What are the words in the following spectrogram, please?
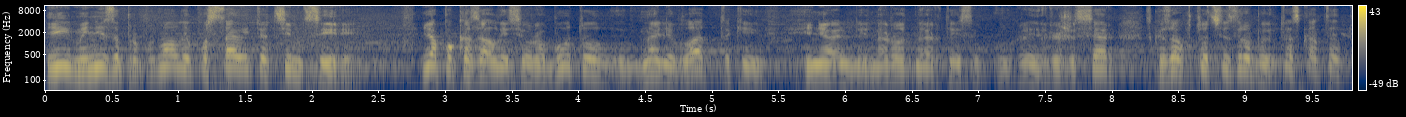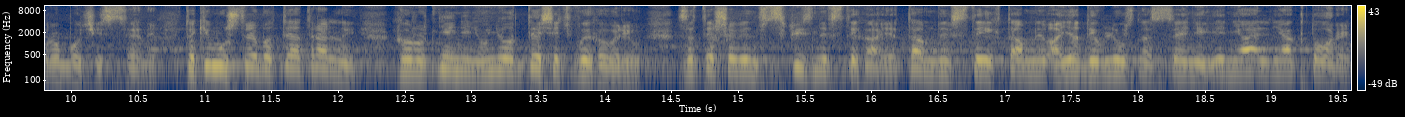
І мені запропонували поставити оцім цирі. Я показав цю роботу. Нелі Влад, такий геніальний народний артист України, режисер, сказав, хто це зробив. Та сказав, це робочі сцени. Так йому ж треба театральний. Кажуть, ні, ні, у нього 10 виговорів за те, що він скрізь не встигає. Там не встиг, там не. А я дивлюсь на сцені, геніальні актори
